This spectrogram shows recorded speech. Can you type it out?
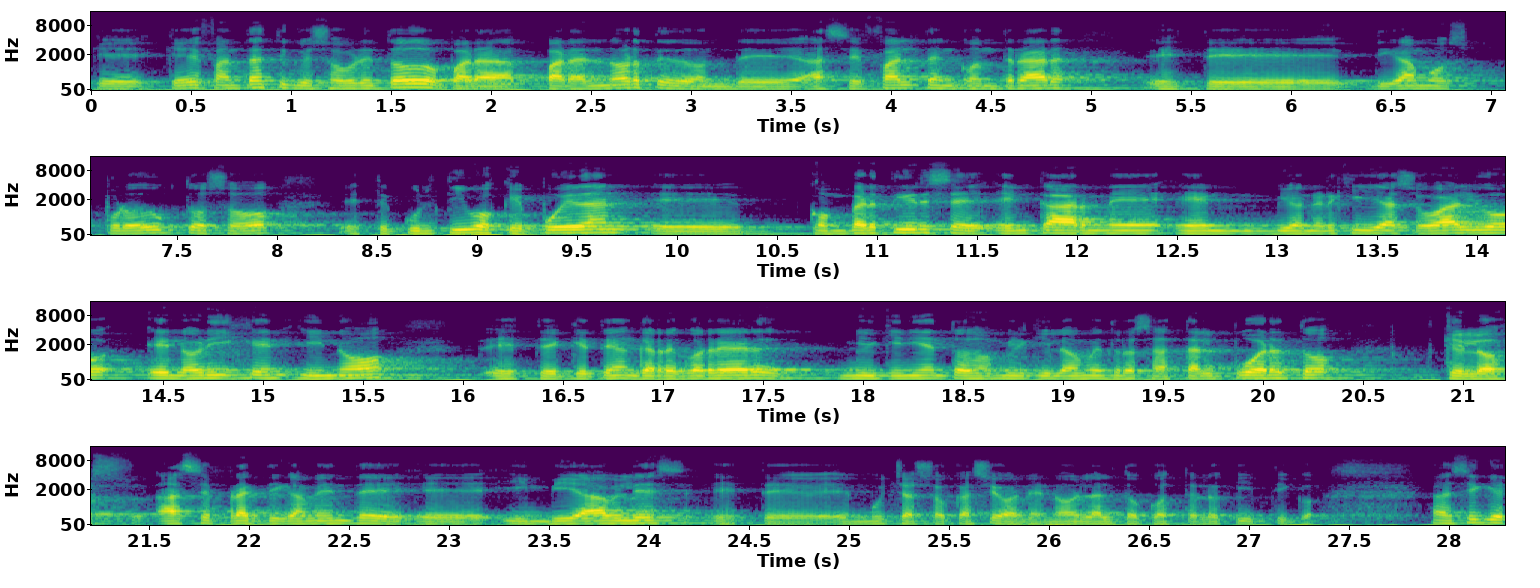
que, es fantástico y sobre todo para, para, el norte donde hace falta encontrar, este, digamos, productos o este, cultivos que puedan eh, convertirse en carne, en bioenergías o algo en origen y no este, que tengan que recorrer 1.500, 2.000 kilómetros hasta el puerto que los hace prácticamente eh, inviables este, en muchas ocasiones, ¿no? el alto costo logístico. Así que,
